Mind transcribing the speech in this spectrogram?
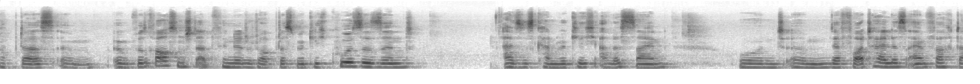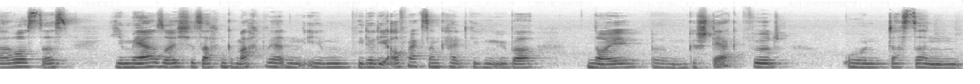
ob das ähm, irgendwo draußen stattfindet oder ob das wirklich Kurse sind. Also es kann wirklich alles sein. Und ähm, der Vorteil ist einfach daraus, dass je mehr solche Sachen gemacht werden, eben wieder die Aufmerksamkeit gegenüber neu ähm, gestärkt wird und dass dann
